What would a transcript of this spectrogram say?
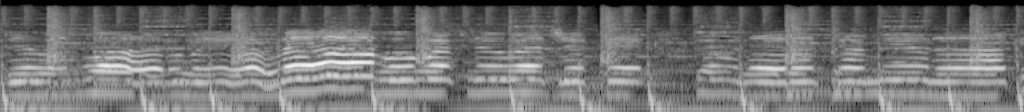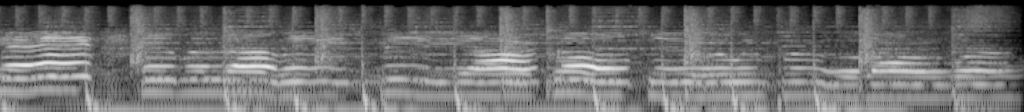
Doing what we love. We'll work to educate, donate, and communicate. It will always be our goal to improve our world.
